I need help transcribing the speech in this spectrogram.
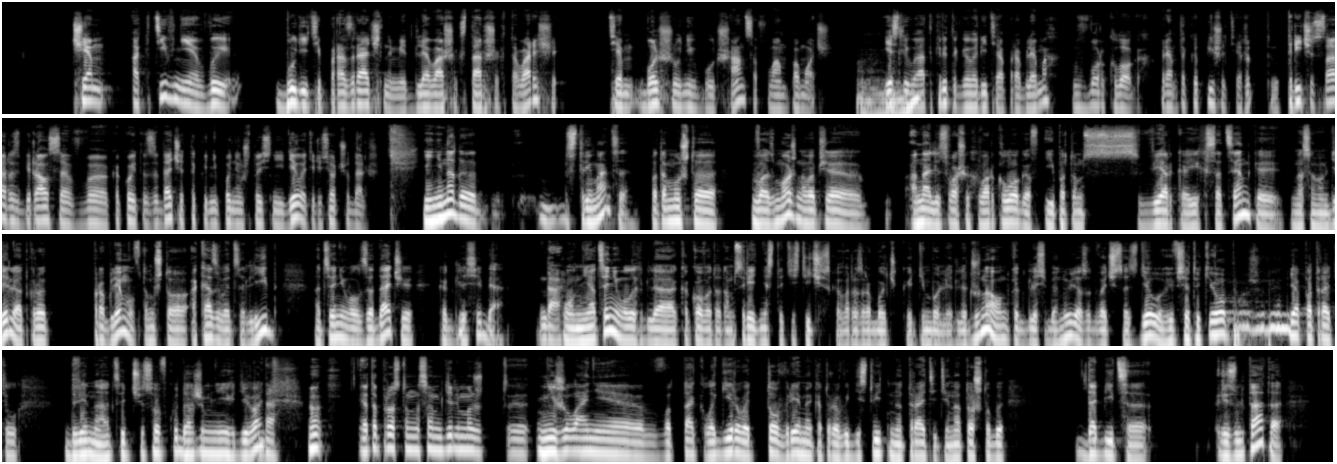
Чем активнее вы будете прозрачными для ваших старших товарищей, тем больше у них будет шансов вам помочь. Мгм. Если вы открыто говорите о проблемах в worklog ах, прям так и пишете, три часа разбирался в какой-то задаче, так и не понял, что с ней делать, research у дальше. И не надо стрематься, потому что, возможно, вообще анализ ваших worklog ов и потом сверка их с оценкой на самом деле откроет проблему в том, что, оказывается, lead оценивал задачи как для себя. Да. Он не оценивал их для какого-то там среднестатистического разработчика, и тем более для джуна, он как для себя, ну, я за два часа сделаю, и все такие, о, боже, блин, я потратил 12 часов, куда же мне их девать? Да. Это просто на самом деле может э, нежелание вот так логировать то время, которое вы действительно тратите на то, чтобы добиться результата,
